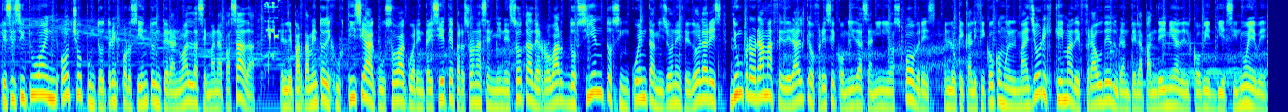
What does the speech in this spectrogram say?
que se situó en 8.3% interanual la semana pasada. El Departamento de Justicia acusó a 47 personas en Minnesota de robar 250 millones de dólares de un programa federal que ofrece comidas a niños pobres, en lo que calificó como el mayor esquema de fraude durante la pandemia del COVID-19.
